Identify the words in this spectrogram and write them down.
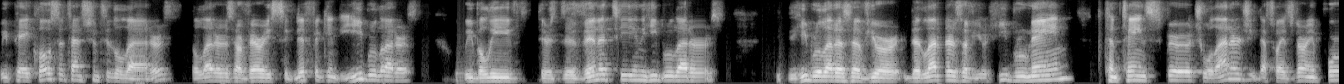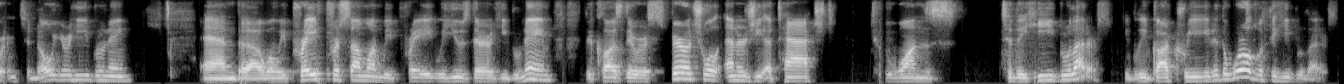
we pay close attention to the letters. The letters are very significant, the Hebrew letters. We believe there's divinity in the Hebrew letters. The Hebrew letters of your the letters of your Hebrew name contain spiritual energy. That's why it's very important to know your Hebrew name. And uh, when we pray for someone, we pray, we use their Hebrew name because there is spiritual energy attached to one's, to the Hebrew letters. We believe God created the world with the Hebrew letters.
